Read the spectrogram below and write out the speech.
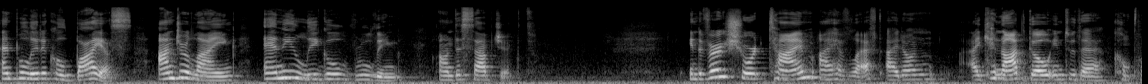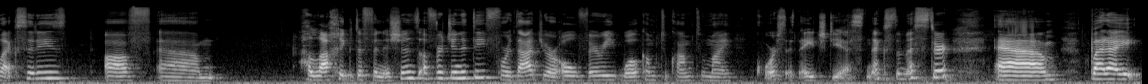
and political bias underlying any legal ruling on the subject. In the very short time I have left, I, don't, I cannot go into the complexities of um, halachic definitions of virginity. For that, you're all very welcome to come to my course at HDS next semester. Um, but I,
